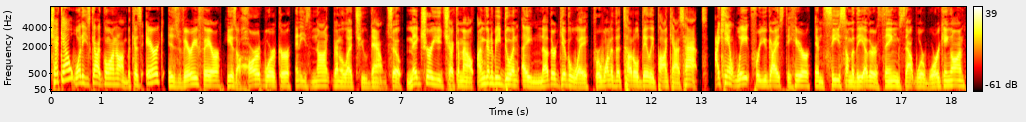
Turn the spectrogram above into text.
check out what he's got going on because Eric is very fair. He is a hard worker and he's not going to let you down. So make sure you check him out. I'm going to be doing another giveaway for one of the Tuddle Daily Podcast hats. I can't wait for you guys to hear and see some of the other things that we're working on.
